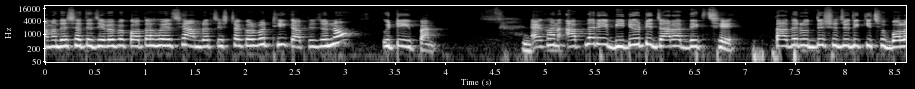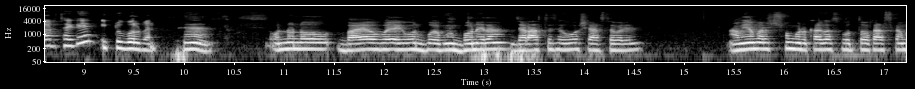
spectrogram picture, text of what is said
আমাদের সাথে যেভাবে কথা হয়েছে আমরা চেষ্টা করব ঠিক আপনি যেন ওইটাই পান। এখন আপনার এই ভিডিওটি যারা দেখছে তাদের উদ্দেশ্যে যদি কিছু বলার থাকে একটু বলবেন। হ্যাঁ অন্যান্য ভাই এবং বোনেরা যারা আসতেছে অবশ্যই আসতে পারে আমি আমার সম্পূর্ণ কাগজপত্র কাজকাম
